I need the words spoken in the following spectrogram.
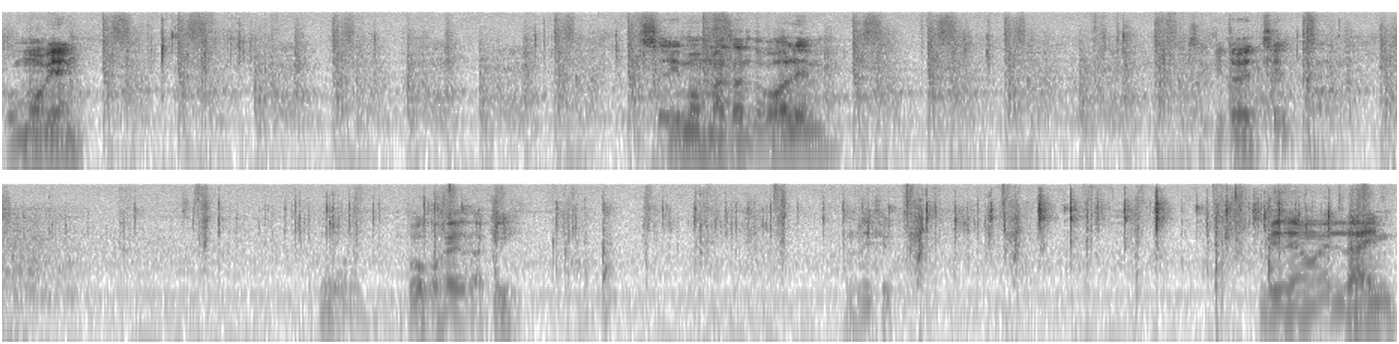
Pues muy bien. Seguimos matando golem. Este. Puedo coger de aquí. Magnífico. Viene un slime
